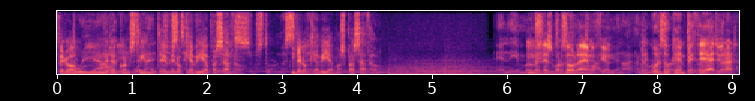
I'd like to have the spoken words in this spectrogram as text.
pero aún no era consciente de lo que había pasado, de lo que habíamos pasado. Me desbordó la emoción. Recuerdo que empecé a llorar.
